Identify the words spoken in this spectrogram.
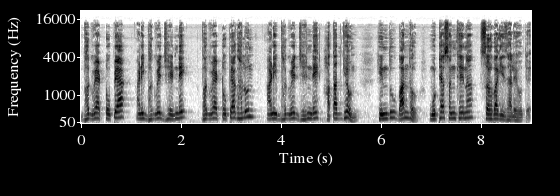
भगव्या टोप्या आणि भगवे झेंडे भगव्या टोप्या घालून आणि भगवे झेंडे हातात घेऊन हिंदू बांधव मोठ्या संख्येनं सहभागी झाले होते.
